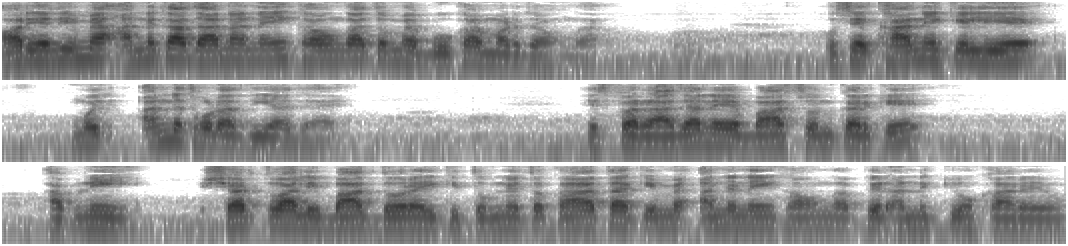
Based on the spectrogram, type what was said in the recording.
और यदि मैं अन्न का दाना नहीं खाऊँगा तो मैं भूखा मर जाऊँगा। उसे खाने के लिए मुझ, अन्न थोड़ा दिया जाए। इस पर राजा ने यह बात सुन करके अपनी शर्त वाली बात दोहराई कि तुमने तो कहा था कि मैं अन्न नहीं खाऊँगा, फिर अन्न क्यों खा रहे हो?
